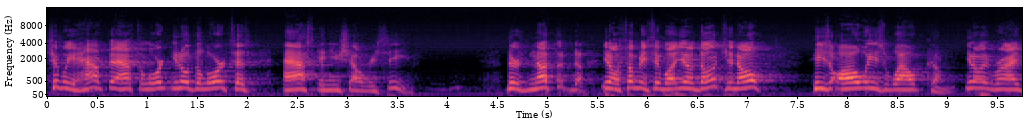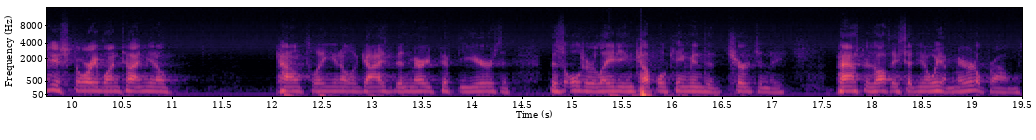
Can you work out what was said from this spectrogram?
should we have to ask the Lord? You know, the Lord says, ask and you shall receive. There's nothing, you know, somebody said, well, you know, don't you know? He's always welcome. You know, it reminds me of a story one time, you know, counseling, you know, a guy's been married 50 years and this older lady and couple came into the church and the pastor's office, they said, you know, we have marital problems.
